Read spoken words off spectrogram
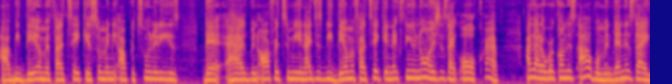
I'll be damned if I take it. So many opportunities that has been offered to me, and I just be damned if I take it. Next thing you know, it's just like, oh crap, I gotta work on this album, and then it's like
